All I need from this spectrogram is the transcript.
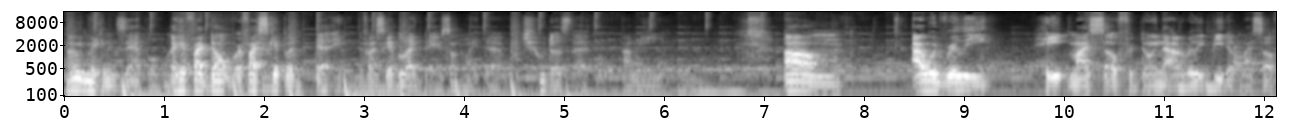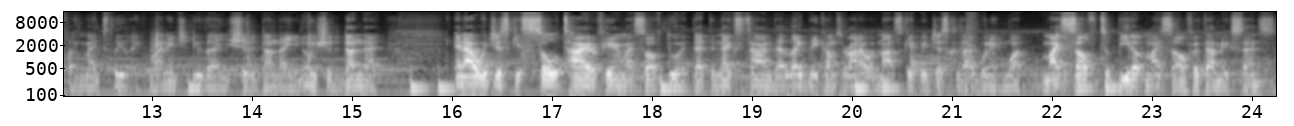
let me make an example. Like if I don't, if I skip a day, if I skip leg day or something like that, which who does that? I mean, um, I would really hate myself for doing that. I would really beat up myself like mentally, like why didn't you do that? You should have done that. You know you should have done that. And I would just get so tired of hearing myself do it that the next time that leg day comes around, I would not skip it just because I wouldn't want myself to beat up myself, if that makes sense.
